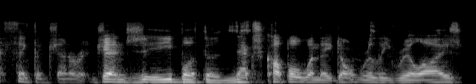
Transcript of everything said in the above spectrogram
I think the gener- Gen Z, but the next couple when they don't really realize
